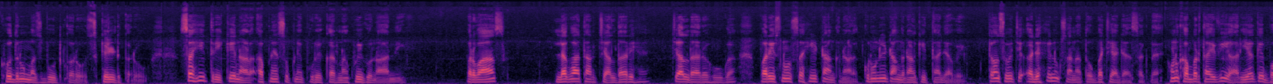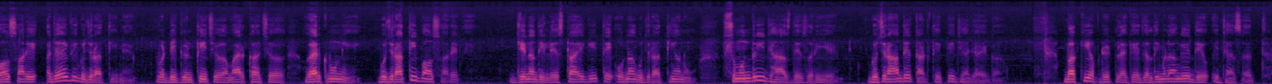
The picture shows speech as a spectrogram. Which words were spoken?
ਖੁਦ ਨੂੰ ਮਜ਼ਬੂਤ ਕਰੋ ਸਕਿਲਡ ਕਰੋ। ਸਹੀ ਤਰੀਕੇ ਨਾਲ ਆਪਣੇ ਸੁਪਨੇ ਪੂਰੇ ਕਰਨਾ ਕੋਈ ਗੁਨਾਹ ਨਹੀਂ। ਪ੍ਰਵਾਸ ਲਗਾਤਾਰ ਚੱਲਦਾ ਰਿਹਾ ਚੱਲਦਾ ਰਹੂਗਾ, ਪਰ ਇਸ ਨੂੰ ਸਹੀ ਢੰਗ ਨਾਲ, ਕਾਨੂੰਨੀ ਢੰਗ ਨਾਲ ਕੀਤਾ ਜਾਵੇ, ਤਾਂ ਉਸ ਵਿੱਚ ਅਜਿਹੇ ਨੁਕਸਾਨਾਂ ਤੋਂ ਬਚਿਆ ਜਾ ਸਕਦਾ ਹੈ। ਹੁਣ ਖਬਰ ਤਾਂ ਇਹ ਵੀ ਆ ਰਹੀ ਹੈ ਕਿ ਬਹੁਤ ਸਾਰੇ ਅਜਿਹੇ ਵੀ ਗੁਜਰਾਤੀ ਨੇ, ਵੱਡੀ ਗਿਣਤੀ 'ਚ ਅਮਰੀਕਾ 'ਚ ਗੈਰ ਕਾਨੂੰਨੀ ਗੁਜਰਾਤੀ ਬਹੁਤ ਸਾਰੇ ਨੇ, ਜਿਨ੍ਹਾਂ ਦੀ ਲਿਸਟ ਆਏਗੀ ਤੇ ਉਹਨਾਂ ਗੁਜਰਾਤੀਆਂ ਨੂੰ ਸਮੁੰਦਰੀ ਜਹਾਜ਼ ਦੇ ਜ਼ਰੀਏ ਗੁਜਰਾਤ ਦੇ ਤੱਟ ਤੇ ਭੇਜਿਆ ਜਾਏਗਾ। ਬਾਕੀ ਅਪਡੇਟ ਲੈ ਕੇ ਜਲਦੀ ਮਿਲਾਂਗੇ, ਦਿਓ ਇਜਾਜ਼ਤ।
